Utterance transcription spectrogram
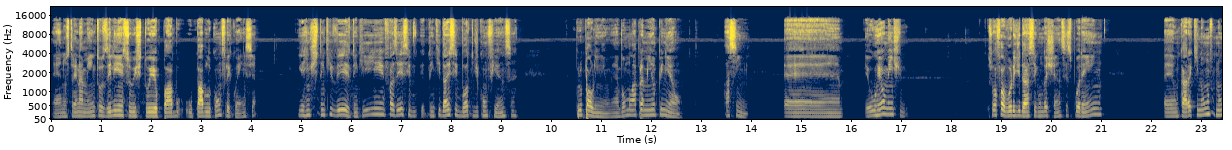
É, nos treinamentos ele substitui o Pablo, o Pablo com frequência. E a gente tem que ver, tem que fazer esse, tem que dar esse voto de confiança pro Paulinho, né? Vamos lá para minha opinião. Assim, é... eu realmente sou a favor de dar segundas chances, porém é um cara que não, não,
